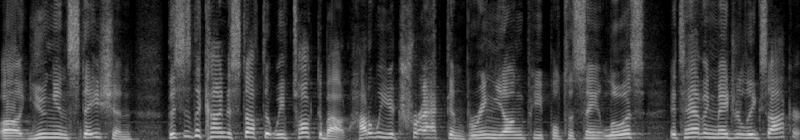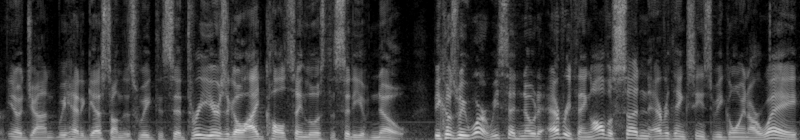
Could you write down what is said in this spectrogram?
uh, Union Station. This is the kind of stuff that we've talked about. How do we attract and bring young people to St. Louis? It's having Major League Soccer. You know, John, we had a guest on this week that said three years ago I'd called St. Louis the city of no because we were. We said no to everything. All of a sudden, everything seems to be going our way.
